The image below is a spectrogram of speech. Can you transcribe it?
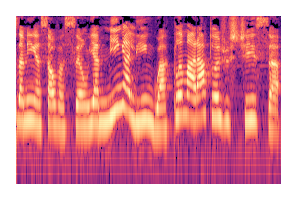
da minha salvação, e a minha língua aclamará a tua justiça.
